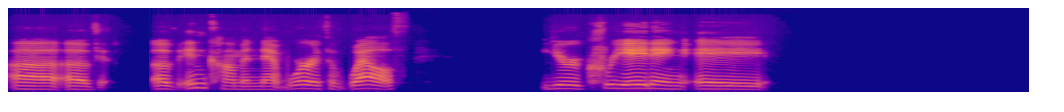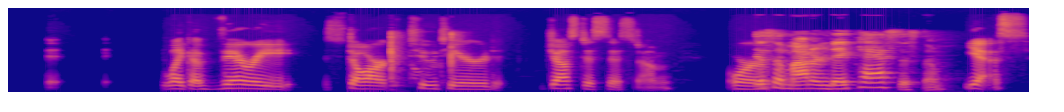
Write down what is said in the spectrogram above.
uh, of of income and net worth of wealth. You're creating a like a very stark two tiered justice system, or It's a modern day caste system. Yes.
